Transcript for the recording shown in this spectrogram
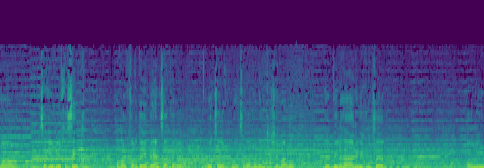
הצעיר יחסית, אבל כבר די באמצע הקריירה. לא צעיר כמו היצירה הקודמת ששמענו, ובלהה אני מתנצל. אני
